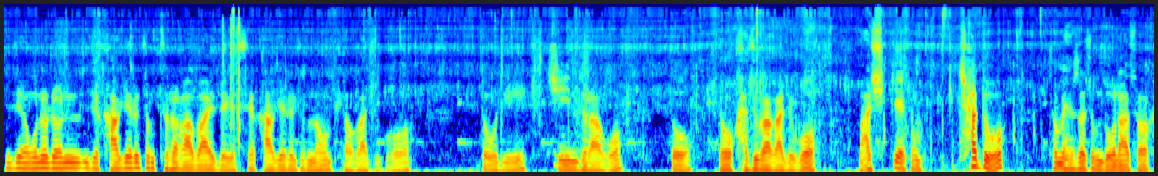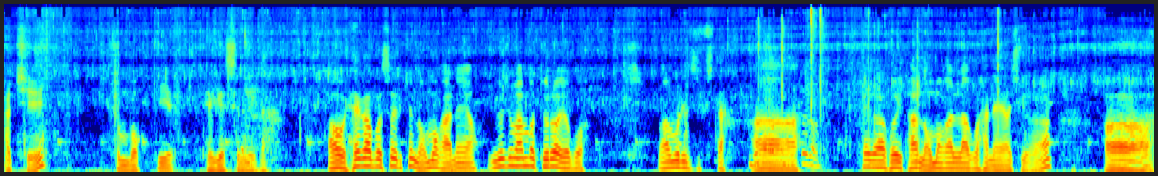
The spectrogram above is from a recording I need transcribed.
이제 오늘은 이제 가게를 좀 들어가 봐야 되겠어요 가게를 좀 너무 비어가지고 또 우리 지인들하고 또 요거 가져가 가지고 맛있게 좀 차도 좀 해서 좀 논아서 같이 좀 먹기 되겠습니다. 아우 해가 벌써 이렇게 넘어가네요. 이거 좀 한번 들어 여보. 마무리 짓시다. 아. 해가 거의 다 넘어가려고 하네요 지금. 아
